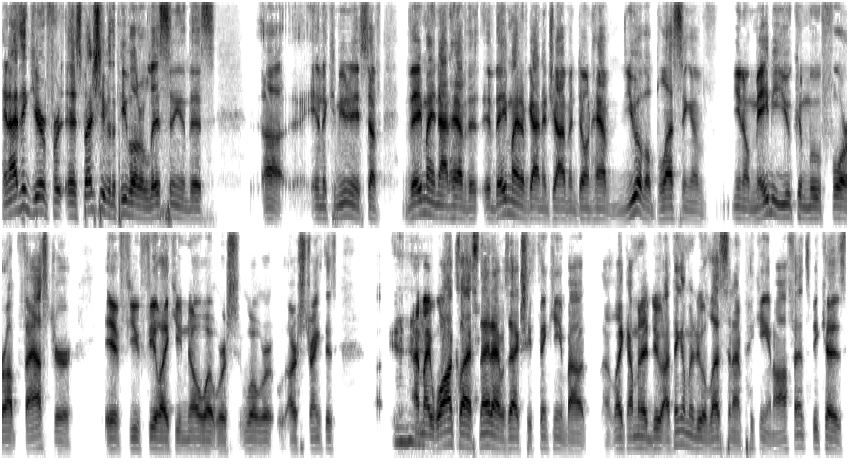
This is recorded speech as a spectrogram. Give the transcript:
And I think you're for especially for the people that are listening to this uh in the community stuff, they might not have the if they might have gotten a job and don't have you have a blessing of, you know, maybe you can move four up faster if you feel like you know what we're what we're our strength is. Mhm. At my walk last night, I was actually thinking about uh, like I'm gonna do I think I'm gonna do a lesson on picking an offense because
